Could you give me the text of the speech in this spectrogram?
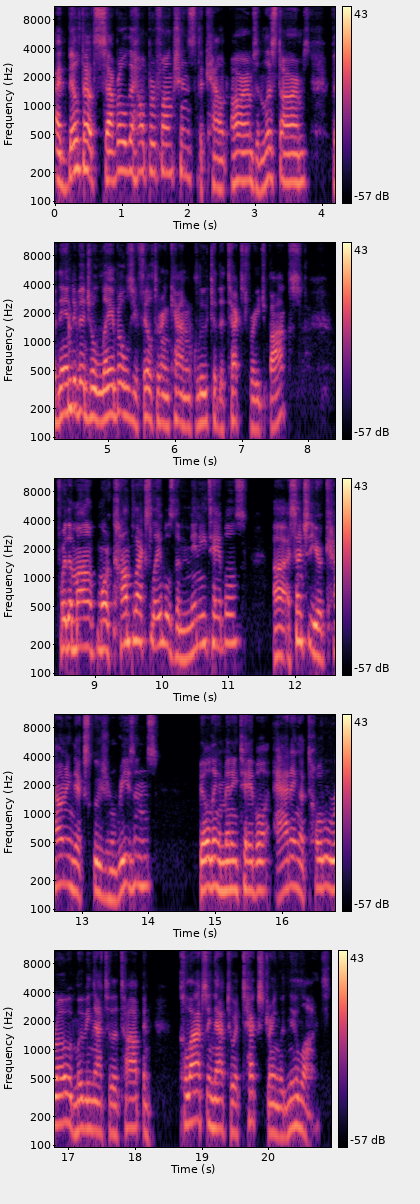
I built out several of the helper functions, the count arms and list arms. For the individual labels, you filter and count and glue to the text for each box. For the more complex labels, the mini tables, uh, essentially you're counting the exclusion reasons, building a mini table, adding a total row, moving that to the top, and collapsing that to a text string with new lines.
